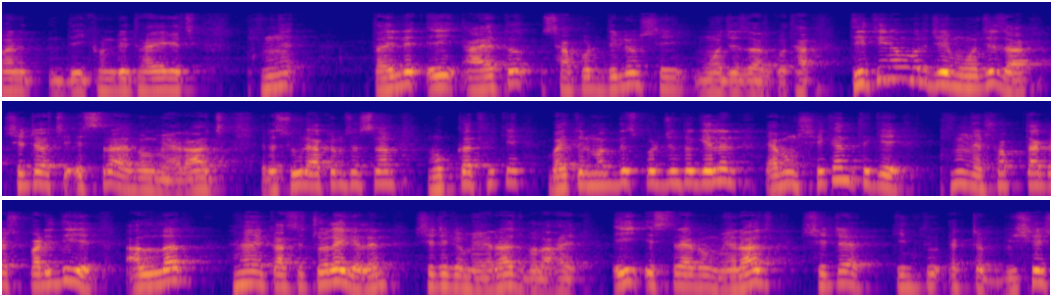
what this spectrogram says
মানে দ্বিখণ্ডিত হয়ে গেছে। তাইলে এই আয়ত সাপোর্ট দিল সেই মজেজার কথা। তৃতীয় নম্বর যে মজেজা, সেটা হচ্ছে ইসরা এবং মেয়ারাজ রসুল আকরমসাল্লাম মুক্কা থেকে বাইতুল মকদেশ পর্যন্ত গেলেন এবং সেখান থেকে সপ্তাহাকাশ পাড়ি দিয়ে আল্লাহর হ্যাঁ কাছে চলে গেলেন। সেটাকে মেয়েরাজ বলা হয়। এই ইসরা এবং মেয়েরাজ সেটা কিন্তু একটা বিশেষ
